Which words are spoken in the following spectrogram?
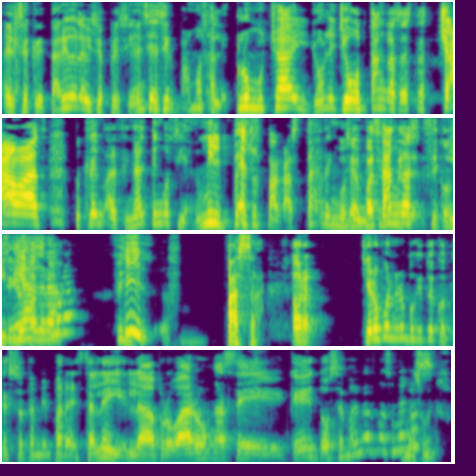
el secretario de la vicepresidencia decir, vamos al club mucha y yo le llevo tangas a estas chavas, pues tengo- al final tengo 100 mil pesos para gastar en, O sea, en tangas si y Viagra. factura, fin. Sí, pasa. Ahora, quiero poner un poquito de contexto también para esta ley. La aprobaron hace, ¿qué? ¿Dos semanas más o menos? Más o menos.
